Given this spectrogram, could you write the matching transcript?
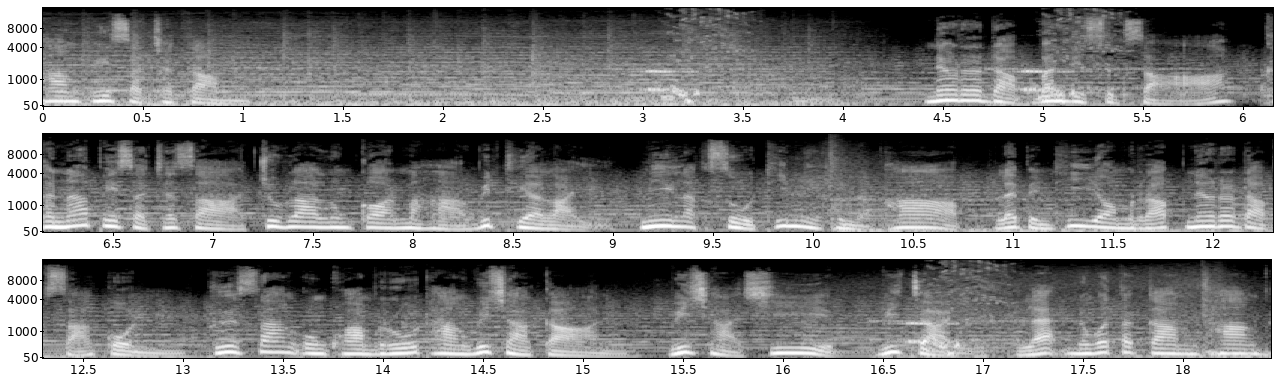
ทางเภสัชกรรม ในระดับบัณฑิตศึกษา คณะเภสัชศาสตร์ จุฬาลงกรณ์มหาวิทยาลัย มีหลักสูตรที่มีคุณภาพ และเป็นที่ยอมรับในระดับสากล เพื่อสร้างองค์ความรู้ทางวิชาการ วิชาชีพ วิจัย และนวัตกรรมทางเภ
